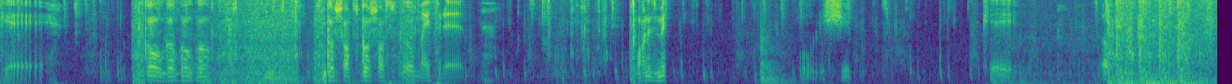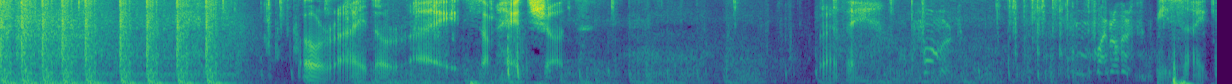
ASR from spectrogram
Okay. Go, go, go, go. Go short, go short. Let's go, my friend. One is mid. Holy shit. Okay. Oh. Alright, alright. Some headshot. Where are they? B side.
